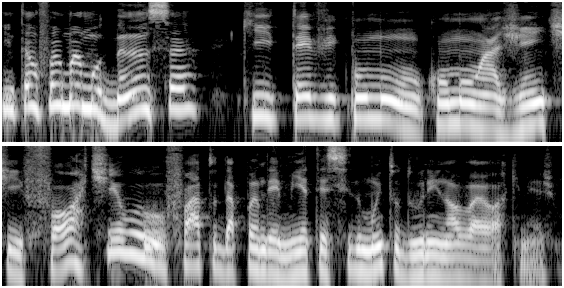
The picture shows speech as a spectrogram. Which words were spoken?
Então foi uma mudança que teve como, como um agente forte o fato da pandemia ter sido muito dura em Nova York mesmo.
